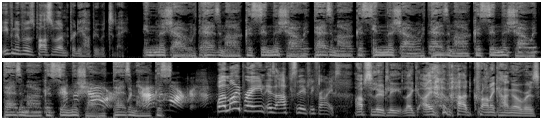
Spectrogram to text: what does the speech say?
Even if it was possible, I'm pretty happy with today. In the shower with Taz and Marcus. In the shower with Taz and Marcus. In the shower with Taz and Marcus. In the shower with Taz and Marcus. In the shower with Taz and Marcus. Well, my brain is absolutely fried. Absolutely. Like, I have had chronic hangovers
